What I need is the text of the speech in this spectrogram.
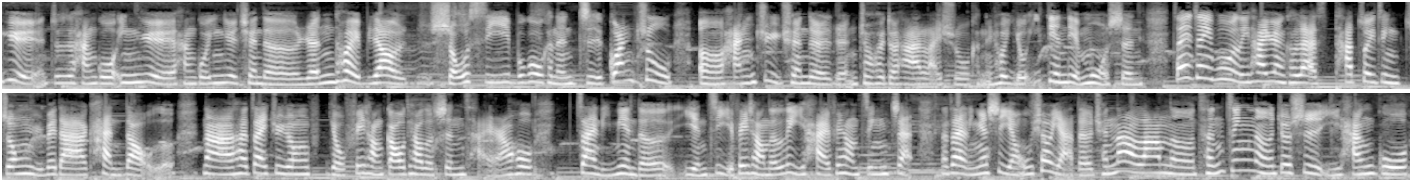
乐，就是韩国音乐、韩国音乐圈的人会比较熟悉。不过，可能只关注呃韩剧圈的人，就会对他来说可能会有一点点陌生。在这一部《梨泰院 Class》，他最近终于被大家看到了。那他在剧中有非常高挑的身材，然后。在里面的演技也非常的厉害，非常精湛。那在里面饰演吴秀雅的全娜拉呢，曾经呢就是以韩国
